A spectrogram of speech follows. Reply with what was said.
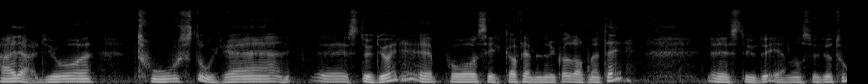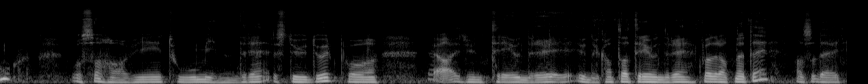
Her er det jo to store eh, studioer eh, på ca. 500 kvadratmeter. Eh, studio 1 og Studio 2. Og så har vi to mindre studioer på ja, rundt 300, underkant av 300 kvadratmeter. Altså det er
